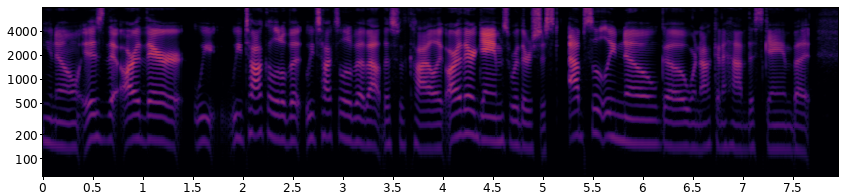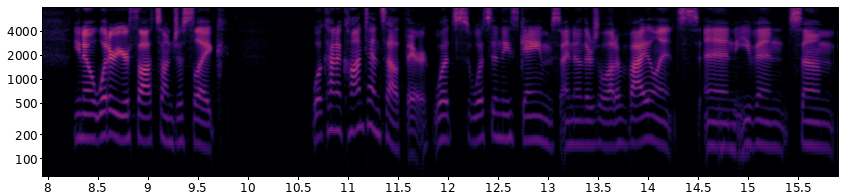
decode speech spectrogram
You know, is there are there we we talk a little bit we talked a little bit about this with Kyle. Like, are there games where there's just absolutely no go? We're not going to have this game. But you know, what are your thoughts on just like what kind of content's out there? What's what's in these games? I know there's a lot of violence and mm-hmm. even some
